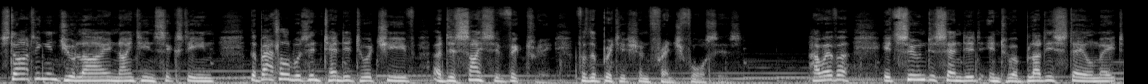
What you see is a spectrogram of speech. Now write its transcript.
Starting in July 1916, the battle was intended to achieve a decisive victory for the British and French forces. However, it soon descended into a bloody stalemate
